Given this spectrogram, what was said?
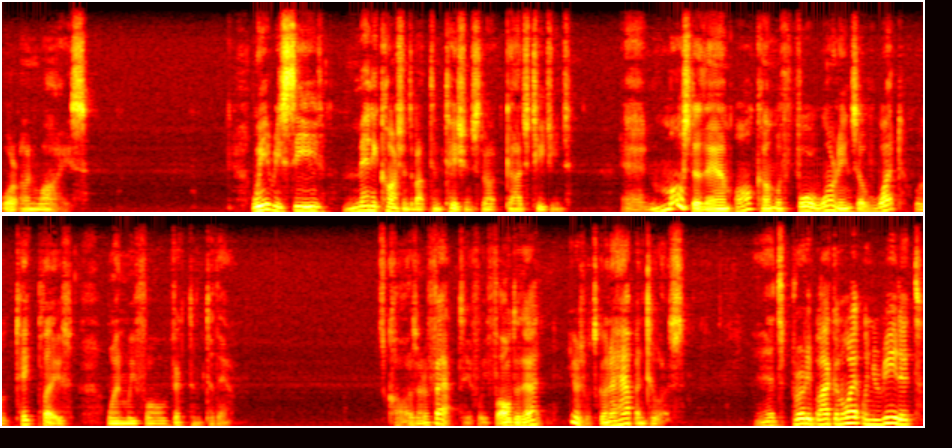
or unwise. We receive many cautions about temptations throughout God's teachings. And most of them all come with forewarnings of what will take place when we fall victim to them. It's cause and effect. If we fall to that, here's what's going to happen to us. It's pretty black and white when you read it,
